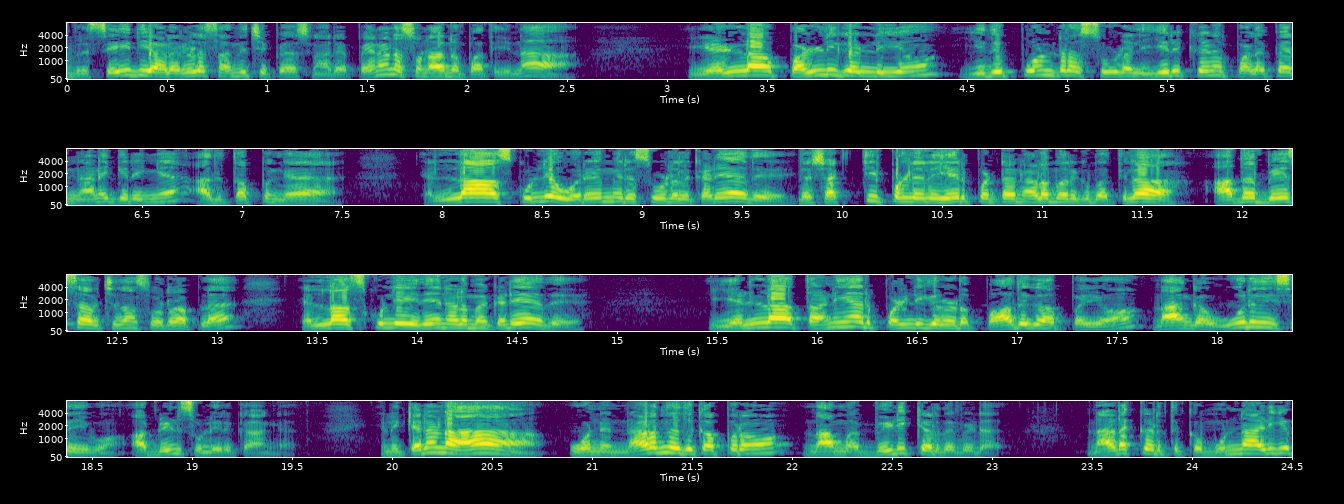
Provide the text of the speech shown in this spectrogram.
இவர் செய்தியாளர்களை சந்திச்சு பேசினாரு. இப்ப என்ன சொன்னாருன்னு பாத்தீங்கன்னா எல்லா பள்ளிகள்லையும் இது போன்ற சூழல் இருக்குன்னு பல பேர் நினைக்கிறீங்க அது தப்புங்க. எல்லா ஸ்கூல்லையும் ஒரே மாதிரி சூழல் கிடையாது. இந்த சக்தி பள்ளியில் ஏற்பட்ட நிலமை இருக்குது பார்த்தீங்களா அதை பேஸாக வச்சு தான் சொல்கிறாப்புல எல்லா ஸ்கூல்லையும் இதே நிலமை கிடையாது. எல்லா தனியார் பள்ளிகளோட பாதுகாப்பையும் நாங்கள் உறுதி செய்வோம் அப்படின்னு சொல்லியிருக்காங்க. எனக்கு என்னென்னா ஒன்று நடந்ததுக்கப்புறம் நாம் வெடிக்கிறத விட நடக்கிறதுக்கு முன்னாடியே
